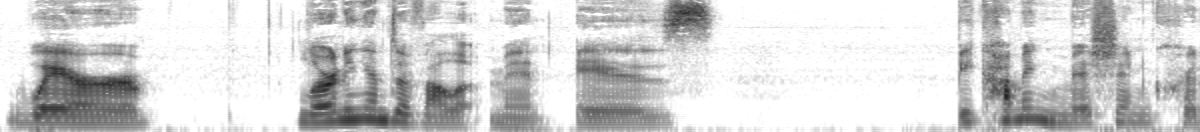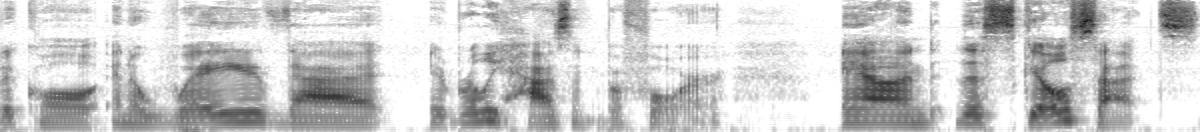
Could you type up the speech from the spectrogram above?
where learning and development is becoming mission critical in a way that it really hasn't before. And the skill sets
